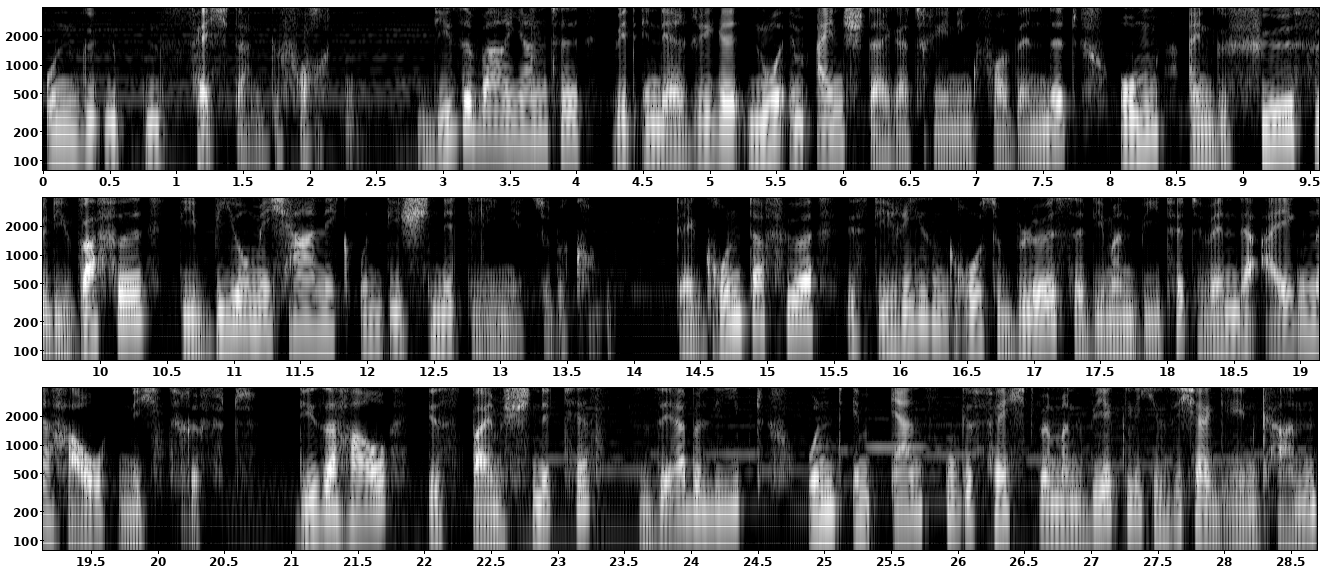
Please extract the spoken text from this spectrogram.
ungeübten Fechtern gefochten. Diese Variante wird in der Regel nur im Einsteigertraining verwendet, um ein Gefühl für die Waffe, die Biomechanik und die Schnittlinie zu bekommen. Der Grund dafür ist die riesengroße Blöße, die man bietet, wenn der eigene Hau nicht trifft. Dieser Hau ist beim Schnitttest sehr beliebt und im ernsten Gefecht, wenn man wirklich sicher gehen kann,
